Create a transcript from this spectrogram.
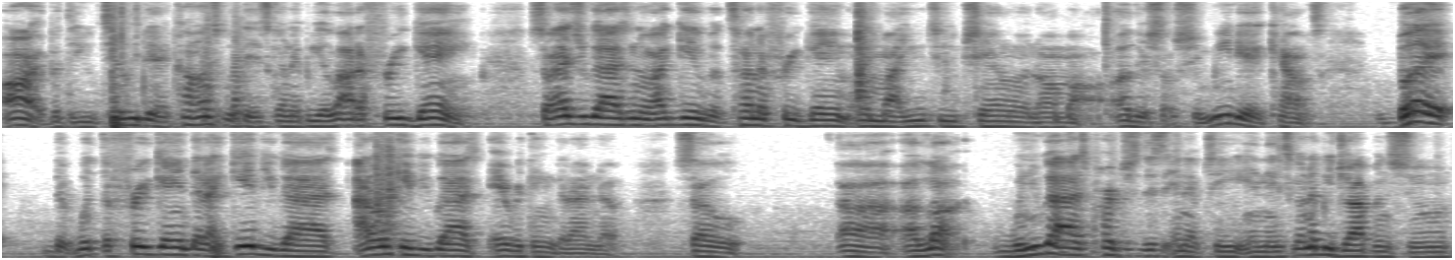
art, but the utility that comes with it is going to be a lot of free game. So as you guys know, I give a ton of free game on my YouTube channel and on my other social media accounts. But the, with the free game that I give you guys, I don't give you guys everything that I know. So uh, a lot when you guys purchase this NFT and it's gonna be dropping soon.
